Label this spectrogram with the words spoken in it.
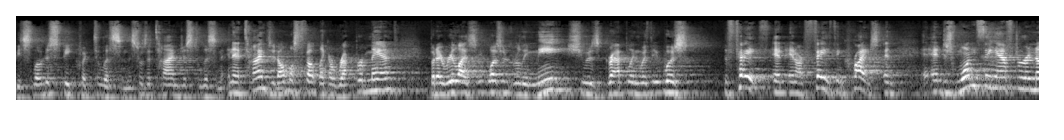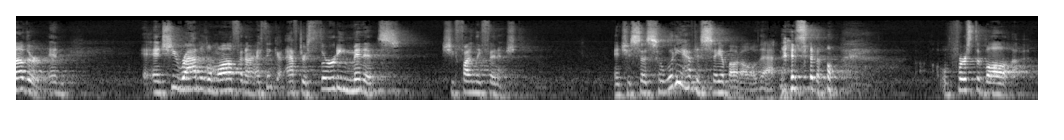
be slow to speak, quick to listen. This was a time just to listen. And at times it almost felt like a reprimand, but I realized it wasn't really me. She was grappling with it was the faith and, and our faith in Christ and, and just one thing after another. And, and she rattled them off. And I think after 30 minutes, she finally finished. And she says, So what do you have to say about all of that? And I said, Oh, well, first of all,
